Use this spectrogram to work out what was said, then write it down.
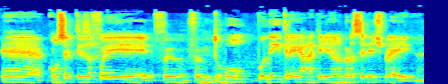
é, com certeza foi, foi, foi muito bom poder entregar naquele ano o bracelete para ele, né?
